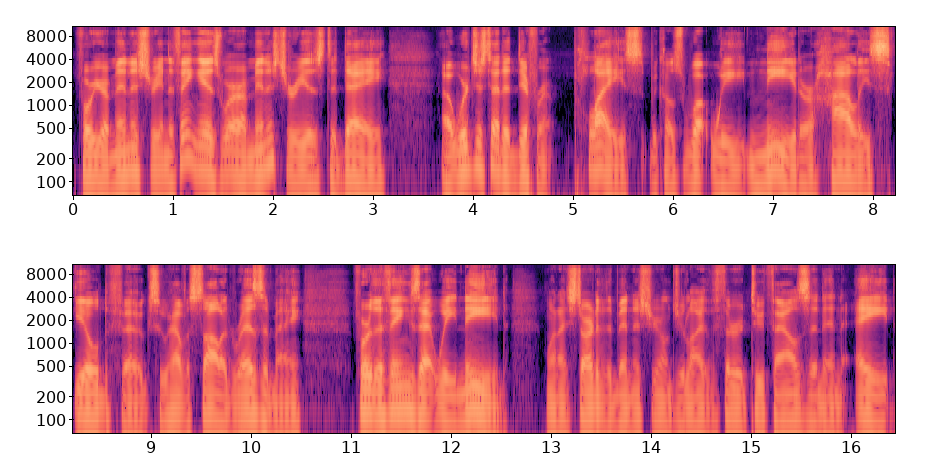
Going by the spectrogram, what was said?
for your ministry. And the thing is, where our ministry is today, uh, we're just at a different place because what we need are highly skilled folks who have a solid resume for the things that we need. When I started the ministry on July the 3rd, 2008,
